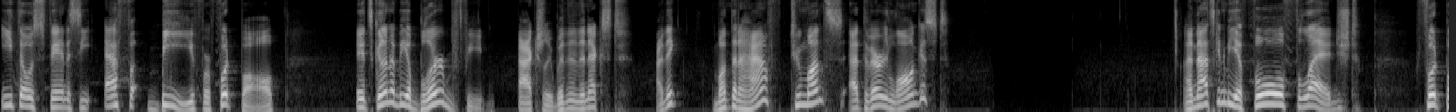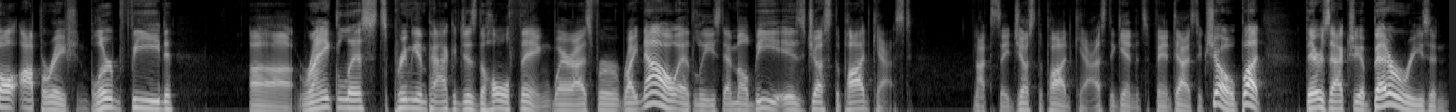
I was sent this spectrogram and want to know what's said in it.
Ethos Fantasy FB for football, it's going to be a blurb feed, actually, within the next, I think, month and a half, two months at the very longest. And that's going to be a full fledged football operation. Blurb feed, uh, rank lists, premium packages, the whole thing. Whereas for right now, at least, MLB is just the podcast. Not to say just the podcast. Again, it's a fantastic show, but there's actually a better reason,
